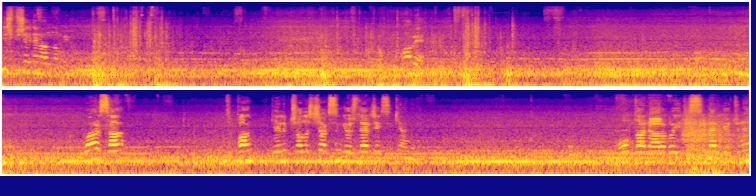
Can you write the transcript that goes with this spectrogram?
Hiçbir şeyden anlamıyor. Abi. Varsa tıpan gelip çalışacaksın göstereceksin kendini. 10 tane arabayı dizsinler götüne.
